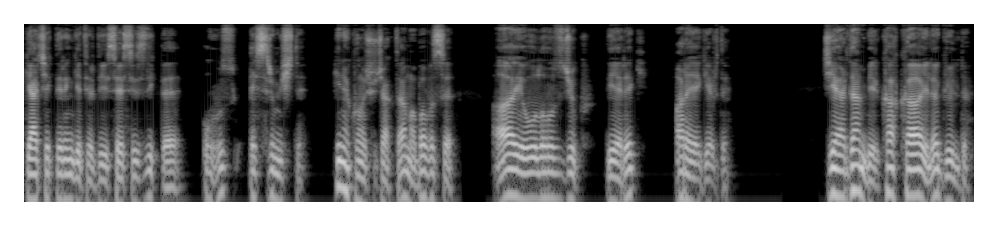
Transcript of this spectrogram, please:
Gerçeklerin getirdiği sessizlikle Oğuz esrimişti. Yine konuşacaktı ama babası ''Ay oğul Oğuzcuk'' diyerek araya girdi. Ciğerden bir kahkahayla güldü.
